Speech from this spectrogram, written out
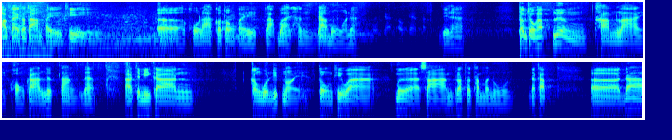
พักไหนก็ตามไปที่เอ่อโคราชก็ต้องไปกราบไหว้ท่านย่าโมนะนี่นะฮะ ท่านผู้ชมครับเรื่องไทม์ไลน์ของการเลือกตั้งนะอาจจะมีการกังวลนิดหน่อย ตรงที่ว่าเมื่อสามรัฐธรรมนูญนะครับได้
